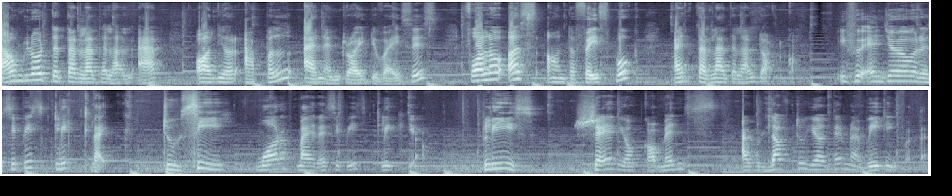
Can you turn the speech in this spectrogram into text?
Download the Tarla Dalal app on your Apple and Android devices. Follow us on the Facebook and tarladalal.com. If you enjoy our recipes, click like. To see more of my recipes, click here. Please share your comments. I would love to hear them. I'm waiting for them.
